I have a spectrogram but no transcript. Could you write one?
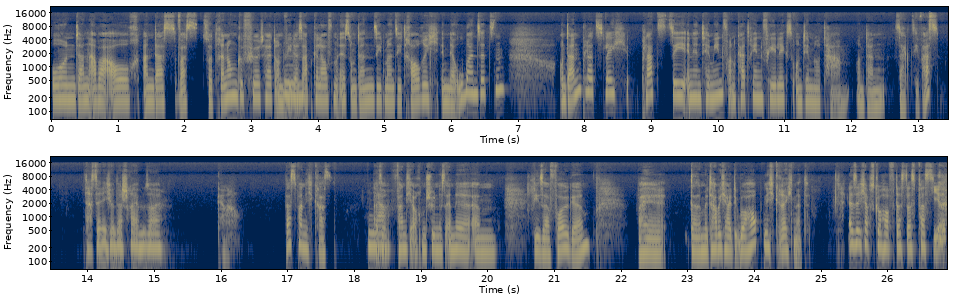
und dann aber auch an das, was zur Trennung geführt hat und wie mhm. das abgelaufen ist. Und dann sieht man sie traurig in der U-Bahn sitzen. Und dann plötzlich platzt sie in den Termin von Katrin Felix und dem Notar. Und dann sagt sie was? Dass er nicht unterschreiben soll. Genau. Das fand ich krass. Ja. Also fand ich auch ein schönes Ende ähm, dieser Folge, weil damit habe ich halt überhaupt nicht gerechnet. Also ich habe es gehofft, dass das passiert,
